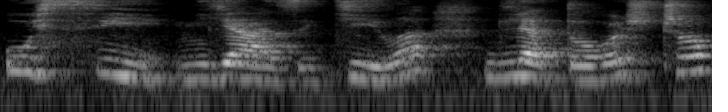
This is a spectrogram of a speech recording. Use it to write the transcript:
усі м'язи тіла для того, щоб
